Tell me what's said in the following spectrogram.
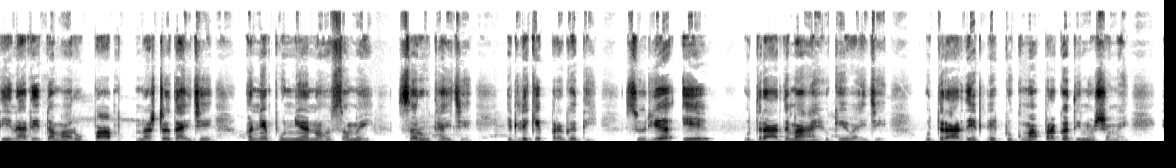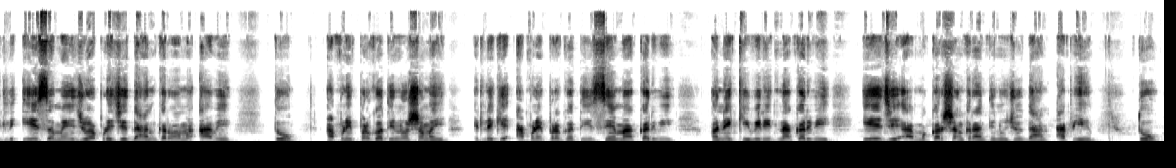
તેનાથી તમારું પાપ નષ્ટ થાય છે અને પુણ્યનો સમય શરૂ થાય છે. એટલે કે પ્રગતિ. સૂર્ય એ ઉત્તરાર્ધમાં આવ્યો કહેવાય છે. ઉત્તરાર્ધ એટલે ટૂંકમાં પ્રગતિનો સમય. એટલે એ સમયે જો આપણે જે દાન કરવામાં આવે, તો આપણી પ્રગતિનો સમય, એટલે કે આપણે પ્રગતિ શેમાં કરવી અને કેવી રીતના કરવી, એ જે આ મકર સંક્રાંતિનું જો દાન આપીએ, તો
